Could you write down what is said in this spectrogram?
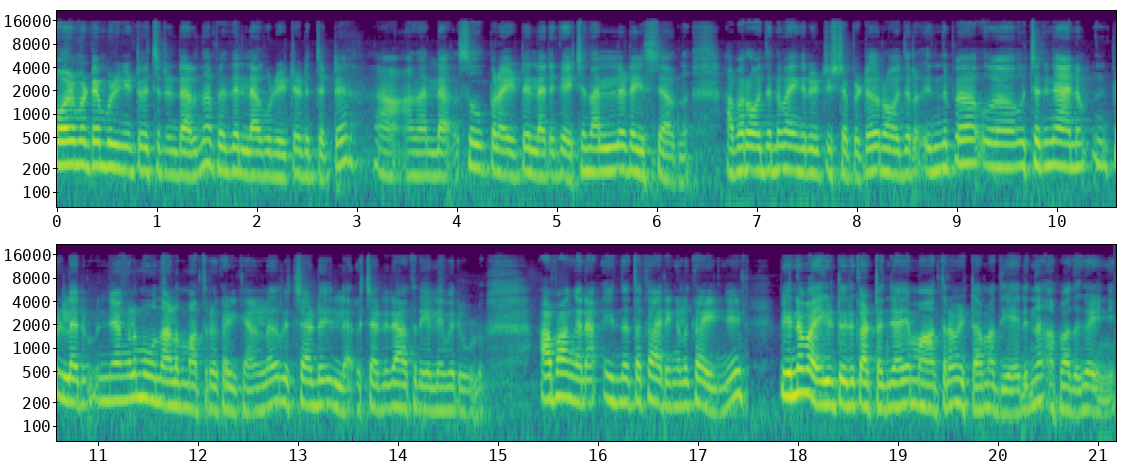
കോഴിമുട്ടയും പുഴുങ്ങിയിട്ട് വെച്ചിട്ടുണ്ടായിരുന്നു. അപ്പോൾ ഇതെല്ലാം കൂടിയിട്ട് എടുത്തിട്ട് നല്ല സൂപ്പറായിട്ട് എല്ലാവരും കഴിച്ച് നല്ല ടേസ്റ്റ് ആയിരുന്നു. അപ്പോൾ റോജറിന് ഭയങ്കരമായിട്ട് ഇഷ്ടപ്പെട്ടു. റോജർ ഇന്നിപ്പോൾ ഉച്ചയ്ക്ക് ഞാനും പിള്ളേരും ഞങ്ങൾ മൂന്നാളും മാത്രമേ കഴിക്കാനുള്ളൂ. റിച്ചാർഡ് ഇല്ല. റിച്ചാർഡ് രാത്രിയല്ലേ വരുള്ളൂ. അപ്പോൾ അങ്ങനെ ഇന്നത്തെ കാര്യങ്ങൾ കഴിഞ്ഞ്. പിന്നെ വൈകിട്ട് ഒരു കട്ടൻ ചായ മാത്രം ഇട്ടാൽ മതിയായിരുന്നു. അപ്പോൾ അത് കഴിഞ്ഞ്.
